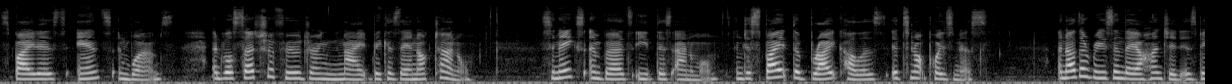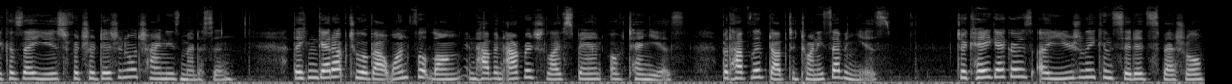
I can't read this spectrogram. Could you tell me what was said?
spiders, ants, and worms, and will search for food during the night because they are nocturnal. Snakes and birds eat this animal, and despite the bright colors, it's not poisonous. Another reason they are hunted is because they are used for traditional Chinese medicine. They can get up to about one foot long and have an average lifespan of 10 years, but have lived up to 27 years. Tokay geckos are usually considered special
